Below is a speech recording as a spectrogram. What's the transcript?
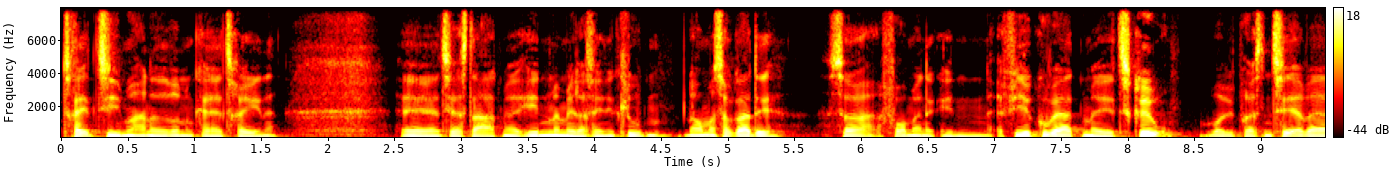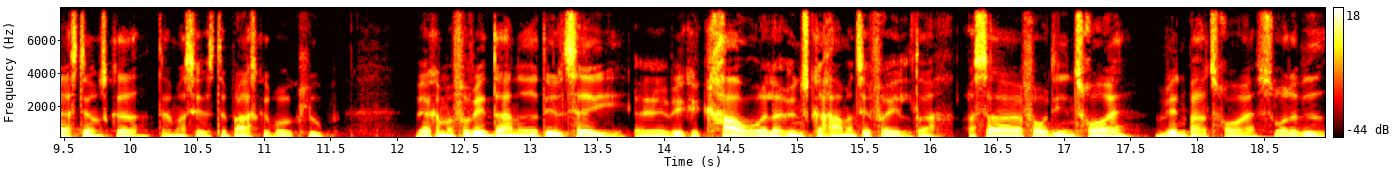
tre timer hernede, hvor man kan træne øh, til at starte med, inden man melder sig ind i klubben. Når man så gør det, så får man en A4-kuvert med et skriv, hvor vi præsenterer, hvad er Stævnsgade, Danmarks ældste basketballklub, hvad kan man forvente hernede at deltage i, øh, hvilke krav eller ønsker har man til forældre. Og så får de en trøje, vendbar trøje, sort og hvid,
